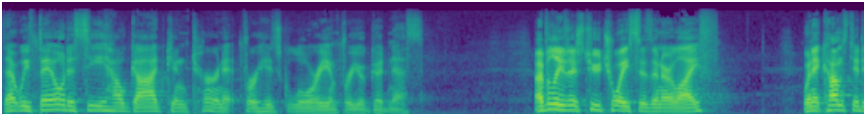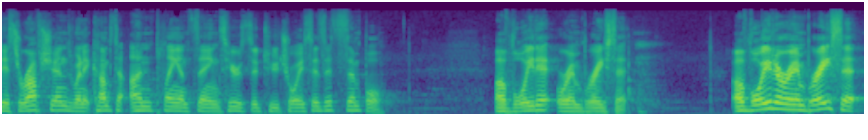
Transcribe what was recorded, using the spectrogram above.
that we fail to see how God can turn it for his glory and for your goodness. I believe there's two choices in our life. When it comes to disruptions, when it comes to unplanned things, here's the two choices. It's simple avoid it or embrace it. Avoid or embrace it.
